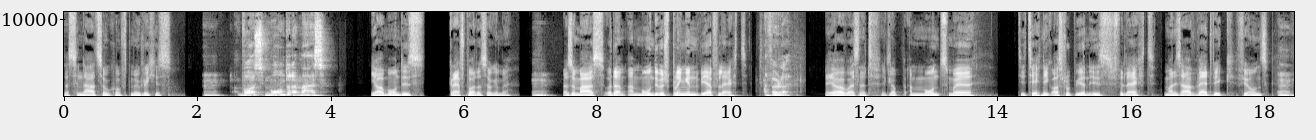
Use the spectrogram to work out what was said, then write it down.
dass in naher Zukunft möglich ist. Mhm. Was? Mond oder Mars? Ja, Mond ist greifbarer, sage ich mal. Mhm. Also Mars oder am Mond überspringen wäre vielleicht Ein Völler. Ja, weiß nicht. Ich glaube, am Mond mal die Technik ausprobieren ist vielleicht, ich meine, ist auch weit weg für uns, Mhm.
